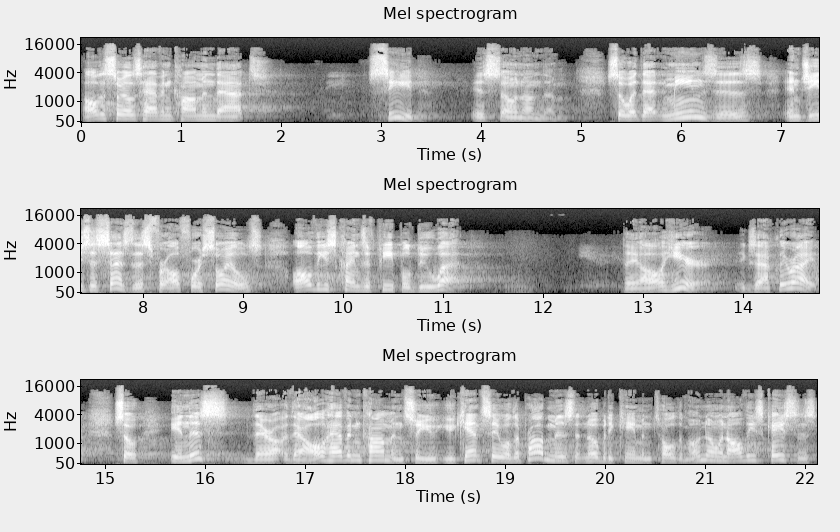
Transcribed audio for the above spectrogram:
All the soils have in common that seed is sown on them. So, what that means is, and Jesus says this for all four soils, all these kinds of people do what? They all hear. Exactly right. So, in this, they're, all have in common. So, you, you can't say, well, the problem is that nobody came and told them. Oh, no, in all these cases,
